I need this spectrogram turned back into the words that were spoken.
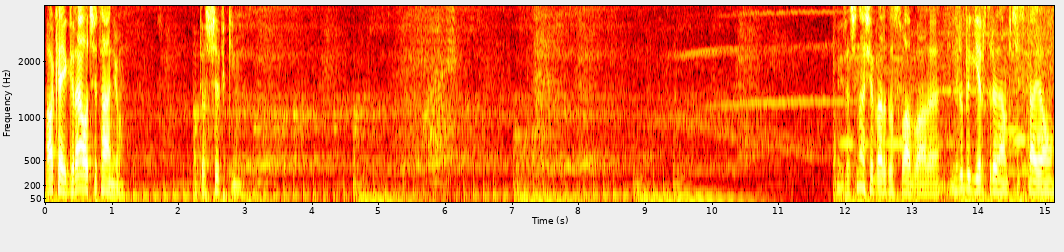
Okej, gra o czytaniu. I to szybkim. Zaczyna się bardzo słabo, ale nie lubię gier, które nam wciskają.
